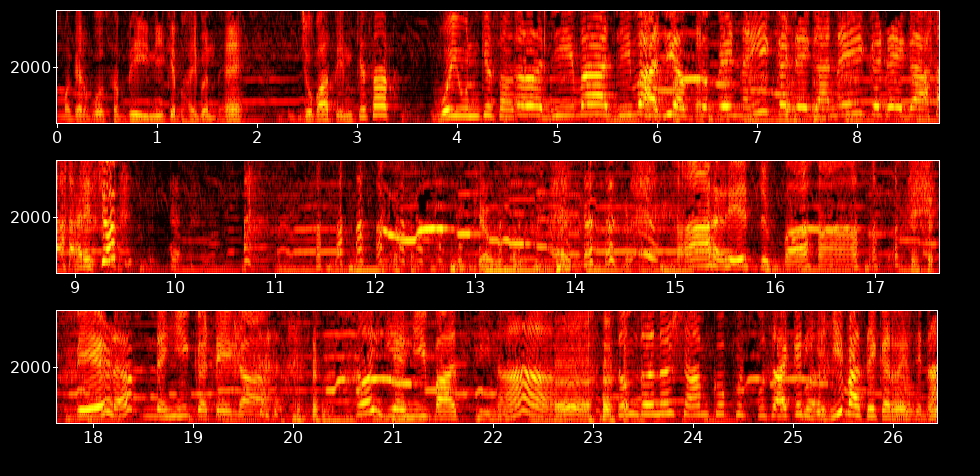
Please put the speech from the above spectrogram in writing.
मगर वो सब भी इन्हीं के भाई बंद हैं जो बात इनके साथ वही उनके साथ। ओ, जीवा जीवा जी अब तो पेड़ नहीं कटेगा नहीं कटेगा। अरे चुप। क्या हुआ? हाँ अरे चुप्पा हाँ। पेड़ अब नहीं कटेगा। तो यही बात थी ना? तुम दोनों शाम को फुसफुसा कर यही बातें कर रहे थे ना?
